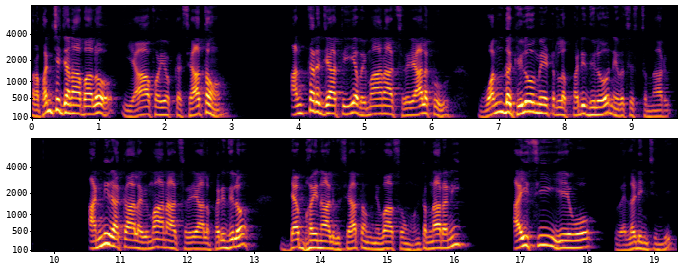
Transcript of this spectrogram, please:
ప్రపంచ జనాభాలో యాభై ఒక్క శాతం అంతర్జాతీయ విమానాశ్రయాలకు వంద కిలోమీటర్ల పరిధిలో నివసిస్తున్నారు. అన్ని రకాల విమానాశ్రయాల పరిధిలో డెబ్భై నాలుగు శాతం నివాసం ఉంటున్నారని ఐసీఏఓ వెల్లడించింది.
